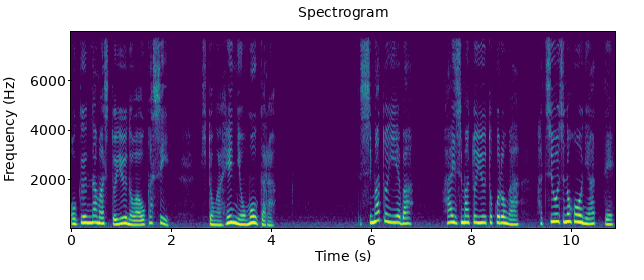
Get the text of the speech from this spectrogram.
おくんなましというのはおかしい。人が変に思うから。島といえば灰島というところが八王子の方にあって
